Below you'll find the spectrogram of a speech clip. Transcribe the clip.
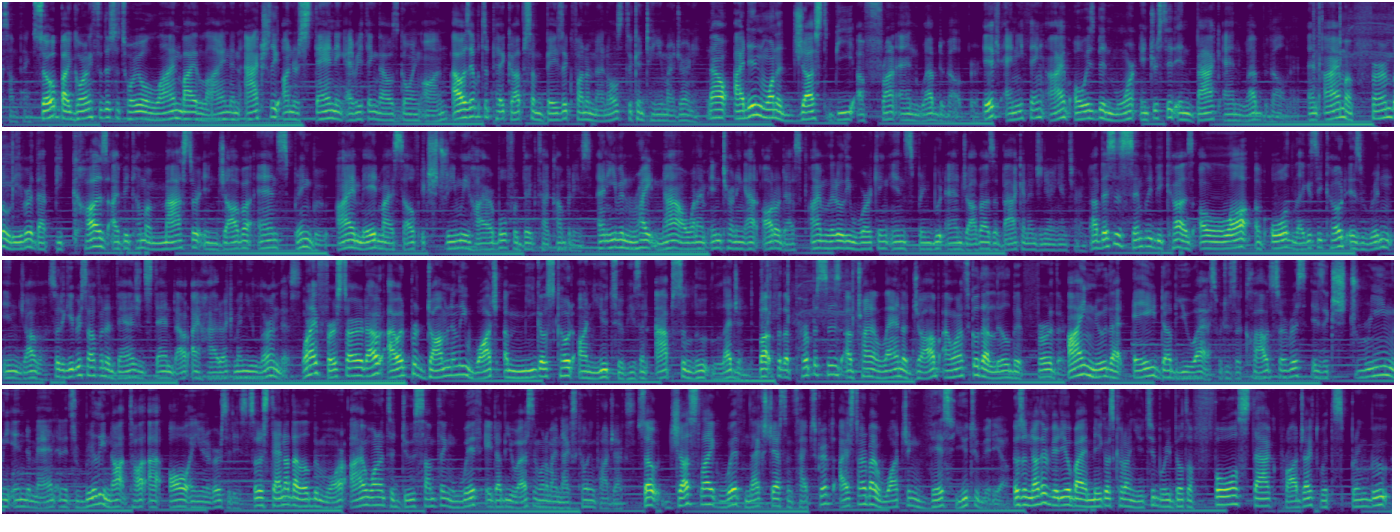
something. So by going through this tutorial line by line and actually understanding everything that was going on, I was able to pick up some basic fundamentals to continue my journey. Now, I didn't want to just be a front-end web developer. If anything, I've always been more interested in back-end web development. And I'm a firm believer that because I become a master in Java and Spring Boot, I made myself extremely hireable for big tech companies. And even right now, when I'm interning at Autodesk, I'm literally working in Spring Boot and Java as a backend engineering intern. Now this is simply because a lot of old legacy code is written in Java. So to give yourself an advantage and stand out, I highly recommend you learn this. When I first started out, I would predominantly watch Amigos code on YouTube. He's an absolute legend. But for the purposes of trying to land a job, I wanted to go that little bit further. I knew that AWS, which is a cloud service, is extremely in demand and it's really not taught at all in universities. So to stand out that little bit more, I wanted to do something with AWS in one of my next coding projects. So just like with Next.js and TypeScript, I started by watching this YouTube video. There's another video by Amigos Code on YouTube where he built a full stack project with Spring Boot,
